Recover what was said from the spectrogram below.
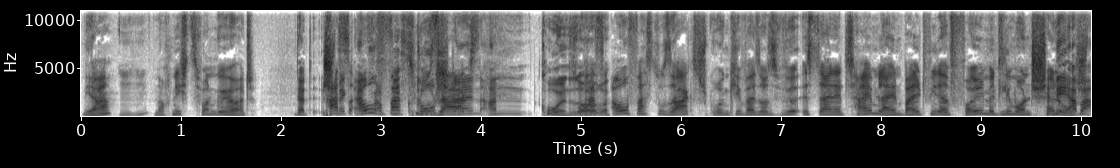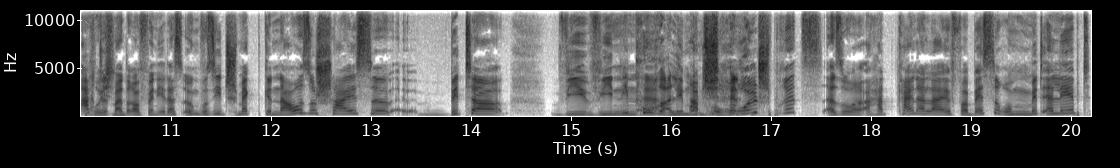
Ja? Mhm. Noch nichts von gehört. Das schmeckt auf, einfach was wie du Klostein sagst. an Kohlensäure. Pass auf, was du sagst, Sprünki, weil sonst ist deine Timeline bald wieder voll mit Limoncello. Nee, aber achtet mal drauf, wenn ihr das irgendwo sieht, schmeckt genauso scheiße, äh, bitter wie, wie ein Wie purer äh. Aperol-Spritz. Also hat keinerlei Verbesserungen miterlebt.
